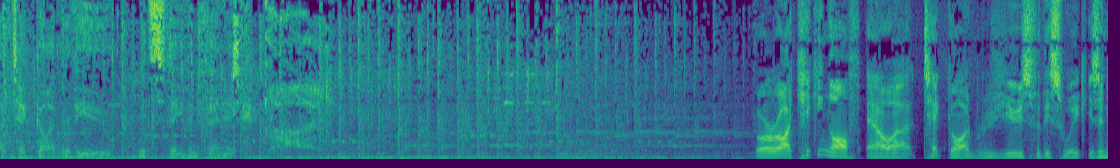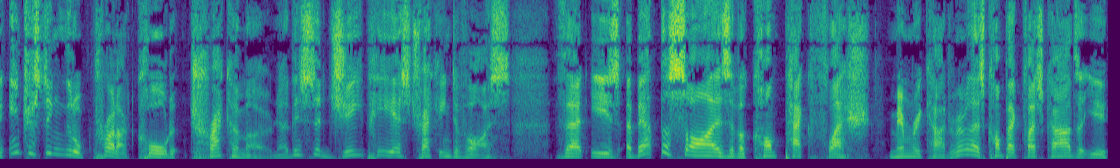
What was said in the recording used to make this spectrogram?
a Tech Guide review with Stephen Fenech. All right, kicking off our Tech Guide reviews for this week is an interesting little product called Trackimo. Now, this is a GPS tracking device that is about the size of a compact flash memory card. Remember those compact flash cards that you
